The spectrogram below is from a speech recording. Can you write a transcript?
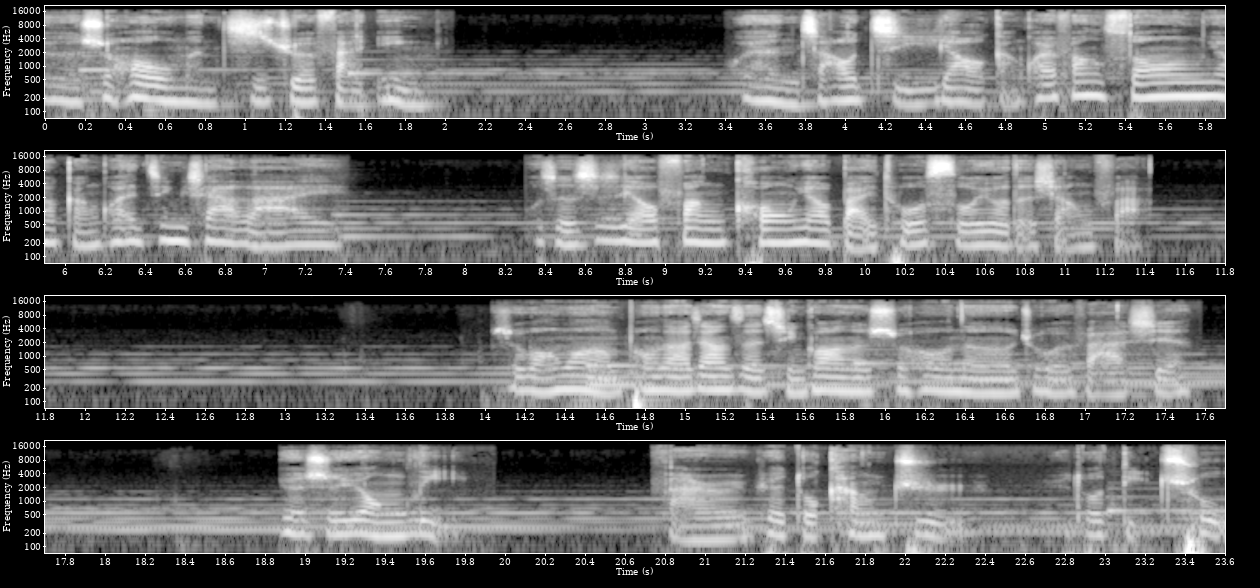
有的时候我们直觉反应会很着急，要赶快放松，要赶快静下来。或者是要放空，要摆脱所有的想法，是往往碰到这样子的情况的时候呢，就会发现，越是用力，反而越多抗拒，越多抵触。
